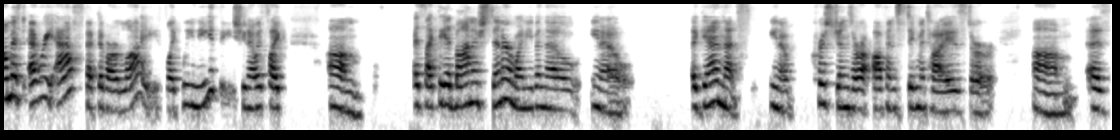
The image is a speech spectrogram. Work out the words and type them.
almost every aspect of our life. Like we need these, you know, it's like um it's like the admonished sinner one, even though, you know, again, that's, you know, Christians are often stigmatized or as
